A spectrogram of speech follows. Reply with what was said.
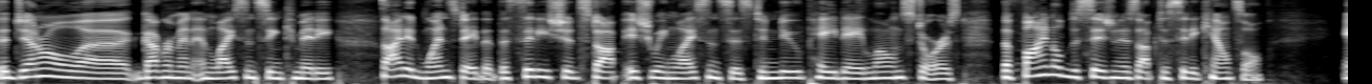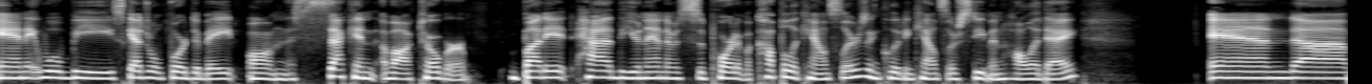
The General uh, Government and Licensing Committee decided Wednesday that the city should stop issuing licenses to new payday loan stores. The final decision is up to City Council, and it will be scheduled for debate on the 2nd of October. But it had the unanimous support of a couple of councillors, including Councillor Stephen Holyday. And uh,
